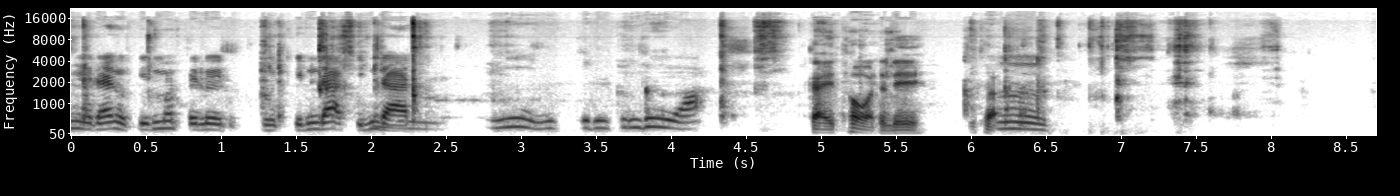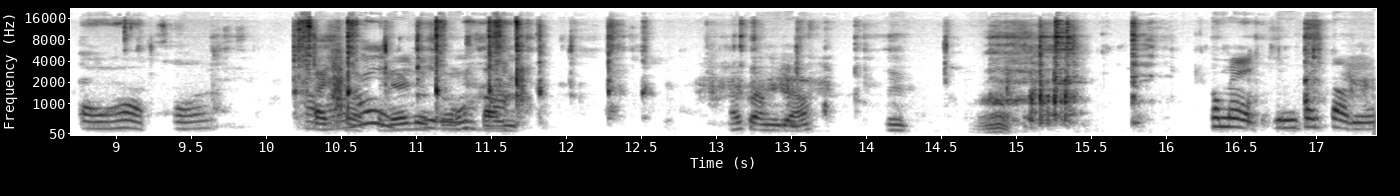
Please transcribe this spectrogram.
นี่ได้หนูกินหมดไปเลยหนูกินดากินดาดนี่กินกินเบื่อไก่ทอดอะเด้อืมไก่ทอดเขาไปชดไปเลยดูสองกล่องเอากล่องเดียวอืมก็แม่กินไปตอนนี้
